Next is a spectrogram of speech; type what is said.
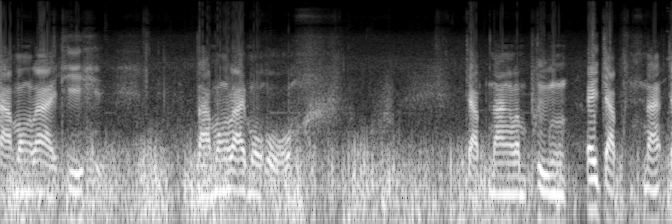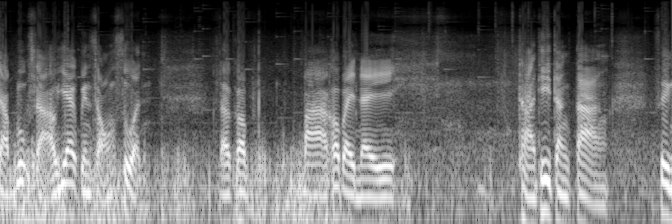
ตามองไล่ที่ตามองไล่โมโห จับนางลำพึงไอ้จับจับลูกสาวแยกเป็นสองส่วน แล้วก็ปาเข้าไปในสถานที่ต่างๆ ซึ่ง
